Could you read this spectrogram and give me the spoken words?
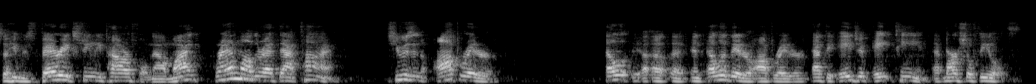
So he was very extremely powerful. Now, my grandmother at that time, she was an operator, ele- uh, uh, an elevator operator at the age of 18 at Marshall Fields.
